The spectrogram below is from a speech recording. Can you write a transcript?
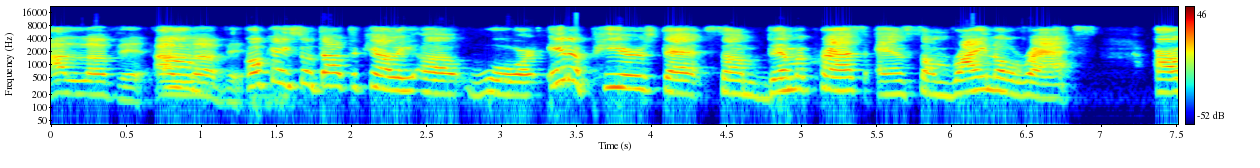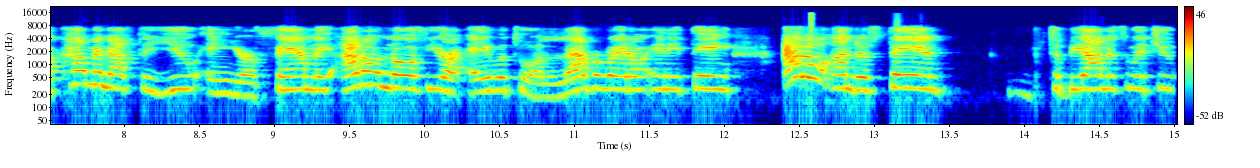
I love it. I um, love it. Okay, so Dr. Kelli uh, Ward, it appears that some Democrats and some rhino rats are coming after you and your family. I don't know if you are able to elaborate on anything. I don't understand, to be honest with you,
